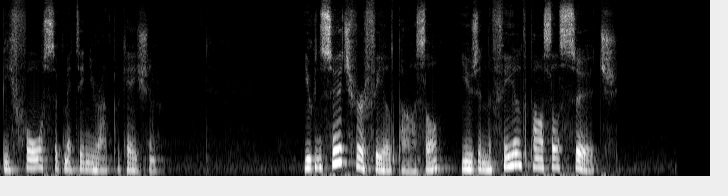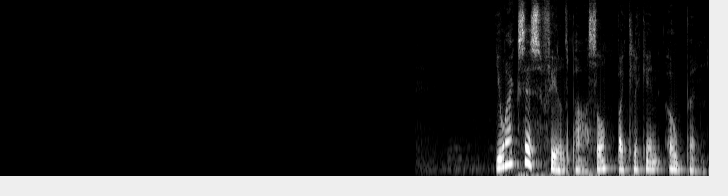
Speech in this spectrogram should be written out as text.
before submitting your application. You can search for a field parcel using the field parcel search. You access a field parcel by clicking Open.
